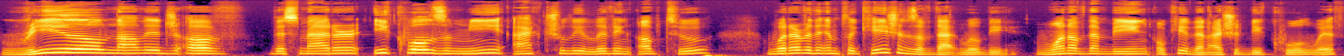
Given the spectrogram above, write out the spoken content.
real knowledge of this matter equals me actually living up to whatever the implications of that will be. One of them being, okay, then I should be cool with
